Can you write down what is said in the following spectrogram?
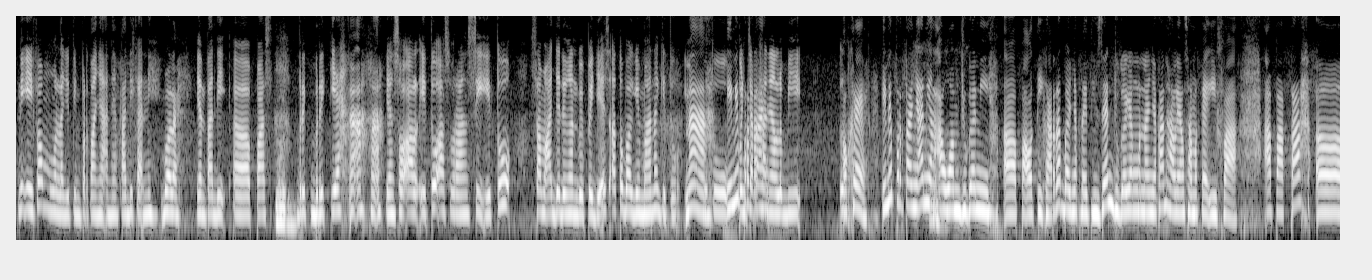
Nih Iva mau lanjutin pertanyaan yang tadi kak nih, Boleh. yang tadi eh, pas Hmm. break-break ya, Ah, ah, ah. yang soal itu asuransi itu sama aja dengan BPJS atau bagaimana gitu? Nah, Butuh ini pencerahan yang lebih Oke, ini pertanyaan yang awam juga nih eh, Pak Oti karena banyak netizen juga yang menanyakan hal yang sama kayak Iva. Apakah eh,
